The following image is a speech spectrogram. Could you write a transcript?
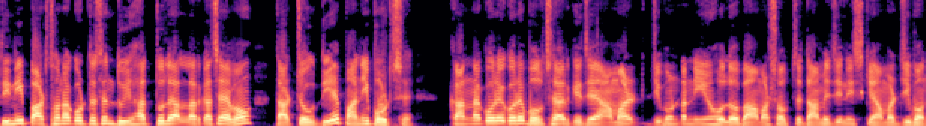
তিনি প্রার্থনা করতেছেন, দুই হাত তুলে আল্লাহর কাছে এবং তার চোখ দিয়ে পানি পড়ছে। কান্না করে করে বলছে আর কি যে, আমার জীবনটা নিয়ে হলো বা আমার সবচেয়ে দামি জিনিস কি আমার জীবন?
